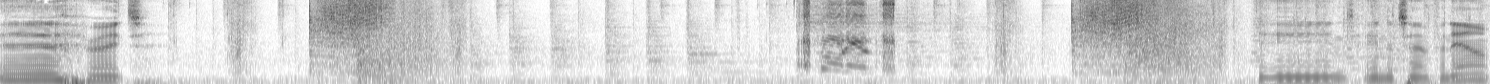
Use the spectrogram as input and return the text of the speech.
Uh, right. And end the turn for now.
